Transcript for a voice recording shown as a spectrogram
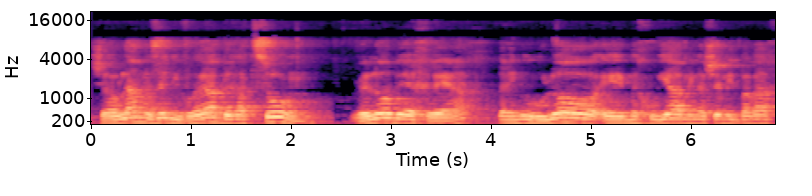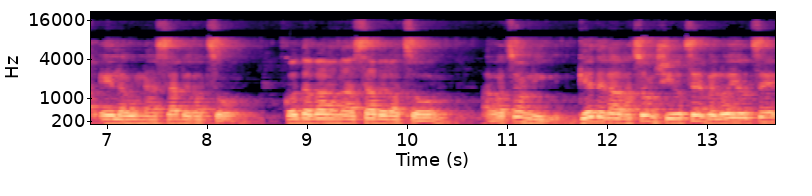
שהעולם הזה נברא ברצון ולא בהכרח, דהיינו הוא לא אה, מחויב מן השם יתברך, אלא הוא נעשה ברצון. כל דבר הנעשה ברצון, הרצון, גדר הרצון שירצה ולא ירצה.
